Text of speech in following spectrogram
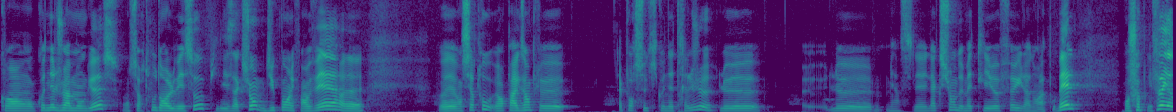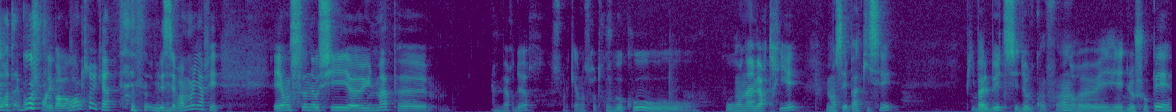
quand on connaît le jeu Among Us, on se retrouve dans le vaisseau, puis les actions, du coup on les fait en VR, euh, on s'y retrouve. Alors par exemple, euh, pour ceux qui connaîtraient le jeu, le, euh, le l'action de mettre les feuilles là dans la poubelle, on chope les feuilles à droite à gauche, on les balance dans le truc, hein. mais c'est vraiment bien fait. Et on, on a aussi euh, une map euh, Murder, sur laquelle on se retrouve beaucoup, où, où on a un meurtrier, mais on sait pas qui c'est. Puis bah, le but c'est de le confondre euh, et de le choper. hein.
